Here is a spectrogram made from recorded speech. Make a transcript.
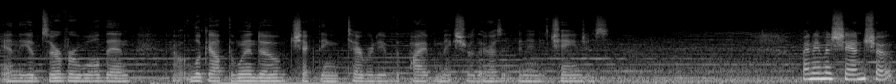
And the observer will then uh, look out the window, check the integrity of the pipe, make sure there hasn't been any changes. My name is Shan Shope,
